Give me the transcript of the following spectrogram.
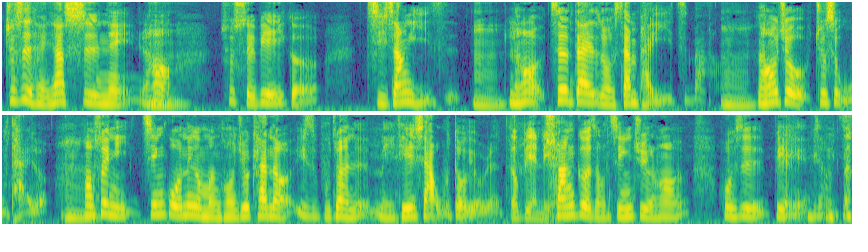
就是很像室内，然后就随便一个几张椅子，嗯，然后这带着有三排椅子吧，嗯，然后就就是舞台了，嗯，然后所以你经过那个门口，你就看到一直不断的每天下午都有人都变脸，穿各种京剧，然后。或者是变脸这样子，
